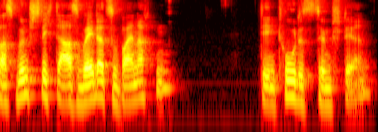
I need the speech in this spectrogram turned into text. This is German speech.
Was wünscht sich Darth Vader zu Weihnachten? Den Todeszimtstern.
